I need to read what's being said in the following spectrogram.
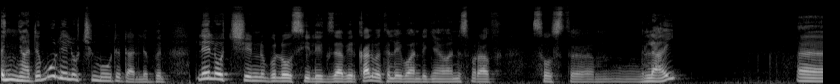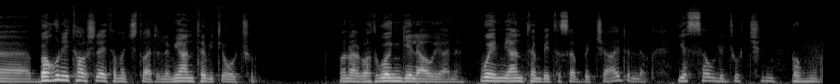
እኛ ደግሞ ሌሎችን መውደድ አለብን። ሌሎችን ብሎ ሲል የእግዚአብሔር ቃል በተለይ በአንደኛ ዮሐንስ ምዕራፍ ሶስት ላይ በሁኔታዎች ላይ ተመችቶ አይደለም የአንተ ቢጤዎቹን ምናልባት ወንጌላውያንን ወይም የአንተን ቤተሰብ ብቻ አይደለም የሰው ልጆችን በሙሉ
